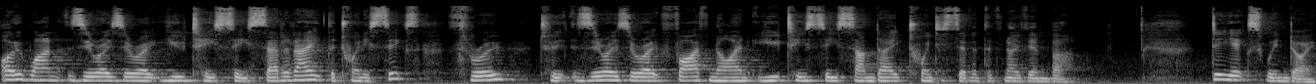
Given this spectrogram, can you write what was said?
0100 UTC Saturday the 26th through to 0059 UTC Sunday 27th of November. DX window.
